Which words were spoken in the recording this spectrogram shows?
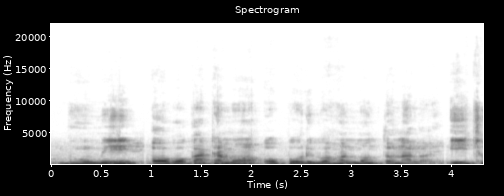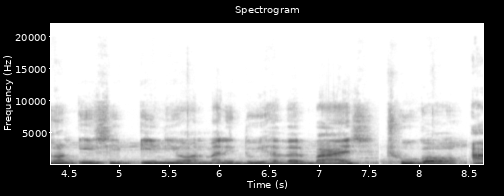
ভূমি, অবকাঠামো ও পরিবহন মন্ত্রণালয়। ইছন, ইসিপ, ইউনিয়ন মানে দুই হাজার বাইশ ছুগ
